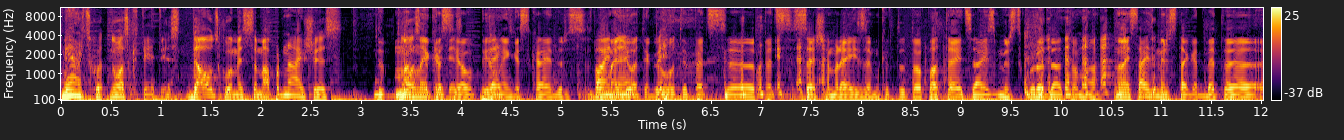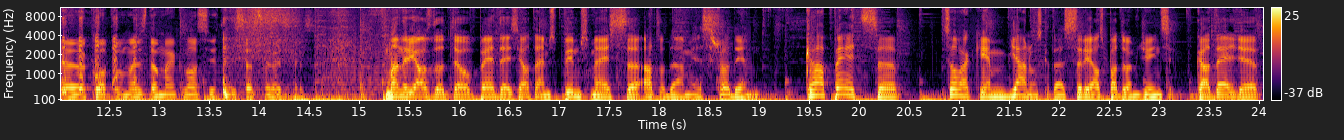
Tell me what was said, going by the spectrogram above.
Vērts, ko noskatieties. Daudz ko mēs esam aprunājušies. Man liekas, jau pilnīgi bet... skaidrs. Man ļoti grūti pēc, uh, pēc sešām reizēm, kad tu to pateici, aizmirst, kurā datumā. Nu, es aizmirsu tagad, bet uh, kopumā es domāju, klausīties atcerēsies. Man ir jāuzdod tev pēdējais jautājums, pirms mēs atvadāmies šodien. Kāpēc uh, cilvēkiem jānoskatās seriāls Padomju džinsi? Kādēļ uh,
